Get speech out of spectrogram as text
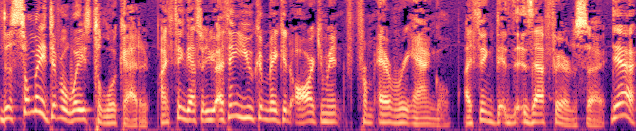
there's so many different ways to look at it. I think that's. What you, I think you can make an argument from every angle. I think th- is that fair to say? yeah,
